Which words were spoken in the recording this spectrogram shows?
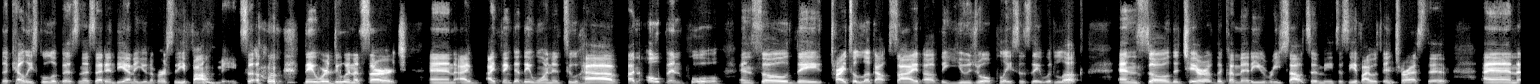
the Kelley School of Business at Indiana University found me. So they were doing a search and I I think that they wanted to have an open pool, and so they tried to look outside of the usual places they would look. And so the chair of the committee reached out to me to see if I was interested. And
